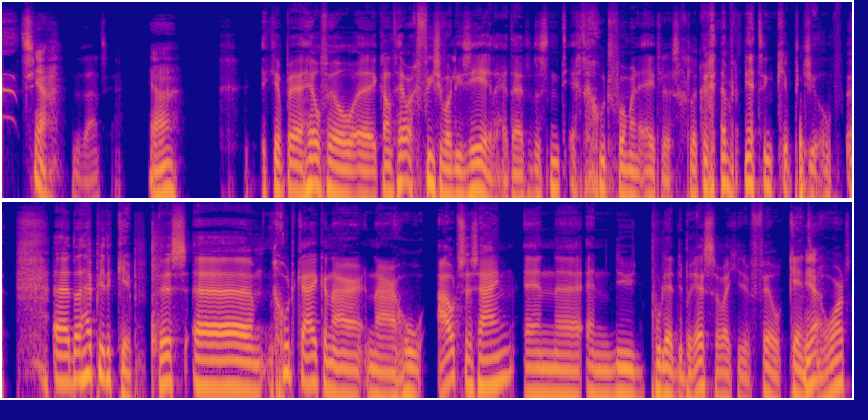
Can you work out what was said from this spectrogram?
ja, Inderdaad, ja. ja, Ik heb eh, heel veel, eh, ik kan het heel erg visualiseren de tijd. Dat is niet echt goed voor mijn eetlust. Gelukkig heb ik net een kippetje op. Eh, dan heb je de kip. Dus eh, goed kijken naar, naar hoe oud ze zijn. En, en nu poulet de Bresse, wat je er veel kent Ja. en hoort,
